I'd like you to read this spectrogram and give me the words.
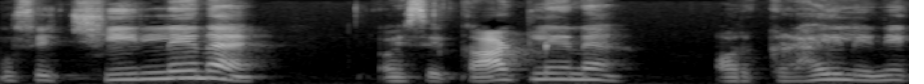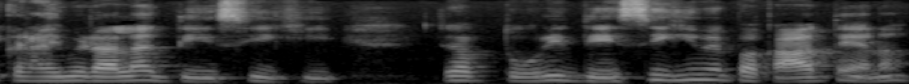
उसे छील लेना है और इसे काट लेना है और कढ़ाई लेनी है, कढ़ाई में डालना देसी घी। जब आप तोरी देसी घी में पकाते हैं ना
